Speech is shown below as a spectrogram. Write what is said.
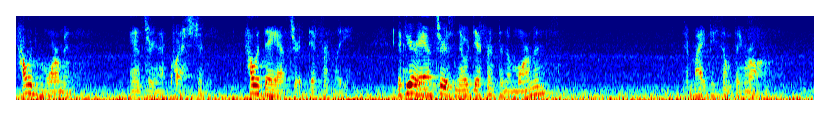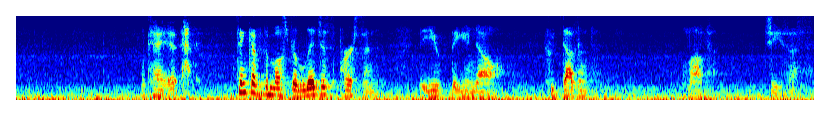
how would Mormon answering that question? How would they answer it differently? If your answer is no different than a Mormon's, there might be something wrong. Okay? Think of the most religious person that you, that you know who doesn't love Jesus,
